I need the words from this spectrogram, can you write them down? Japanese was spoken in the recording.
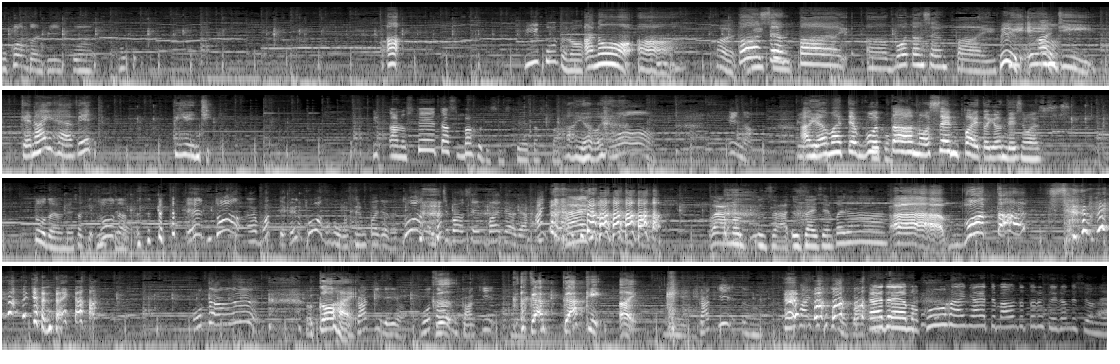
わかんない B 君。あ。B コンってな。あのあ。はい。ゴー先ン輩あボタン先輩 PNG Can I have it? PNG いあのステータスバフですねステータスバフ。あやばい。いいな。誤ってボタンの先輩と呼んでしまいますそうだよねさっきそうだ。えトアえ待ってえトアの方が先輩じゃない？トアが一番先輩だよね。はいはい。わあもううざいうざい先輩だな。あーボタンじゃない。ボタン。後輩。ガキでいいよ。ボタンガキ。うんガガキ。おい。うんガキ。うん後輩やだよもう後輩にああやってマウント取る人いるんですよね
